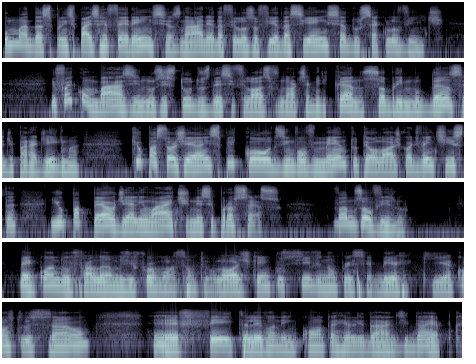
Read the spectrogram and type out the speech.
uma das principais referências na área da filosofia da ciência do século XX. E foi com base nos estudos desse filósofo norte-americano sobre mudança de paradigma que o pastor Jean explicou o desenvolvimento teológico adventista e o papel de Ellen White nesse processo. Vamos ouvi-lo. Bem, quando falamos de formulação teológica, é impossível não perceber que a construção é feita levando em conta a realidade da época.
